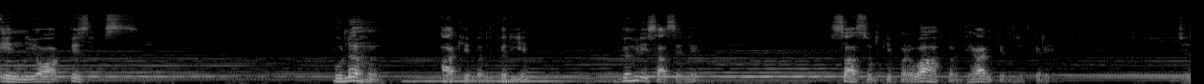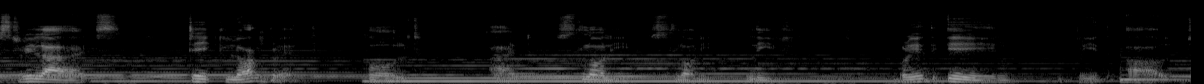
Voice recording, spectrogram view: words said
in your business. पुनः आँखें बंद करिए, गहरी साँसें लें, सांसों के प्रवाह पर ध्यान केंद्रित करें। Just relax take long breath hold and slowly slowly leave breathe in breathe out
